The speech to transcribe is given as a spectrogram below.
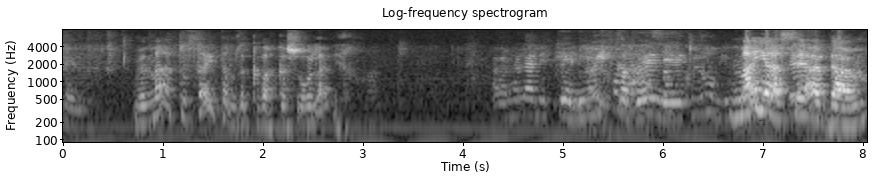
כן. ומה את עושה איתם זה כבר קשור אלייך. כן, היא מתכוונת. מה יעשה אדם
